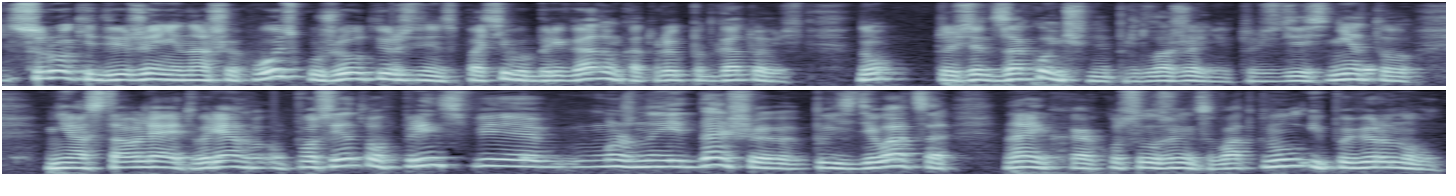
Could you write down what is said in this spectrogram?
Сроки движения наших войск уже утверждены. Спасибо бригадам, которые подготовились. Ну, то есть, это законченное предложение. То есть, здесь нету, не оставляет вариант. После этого, в принципе, можно и дальше поиздеваться. Знаете, как у Солженицына, воткнул и повернул.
